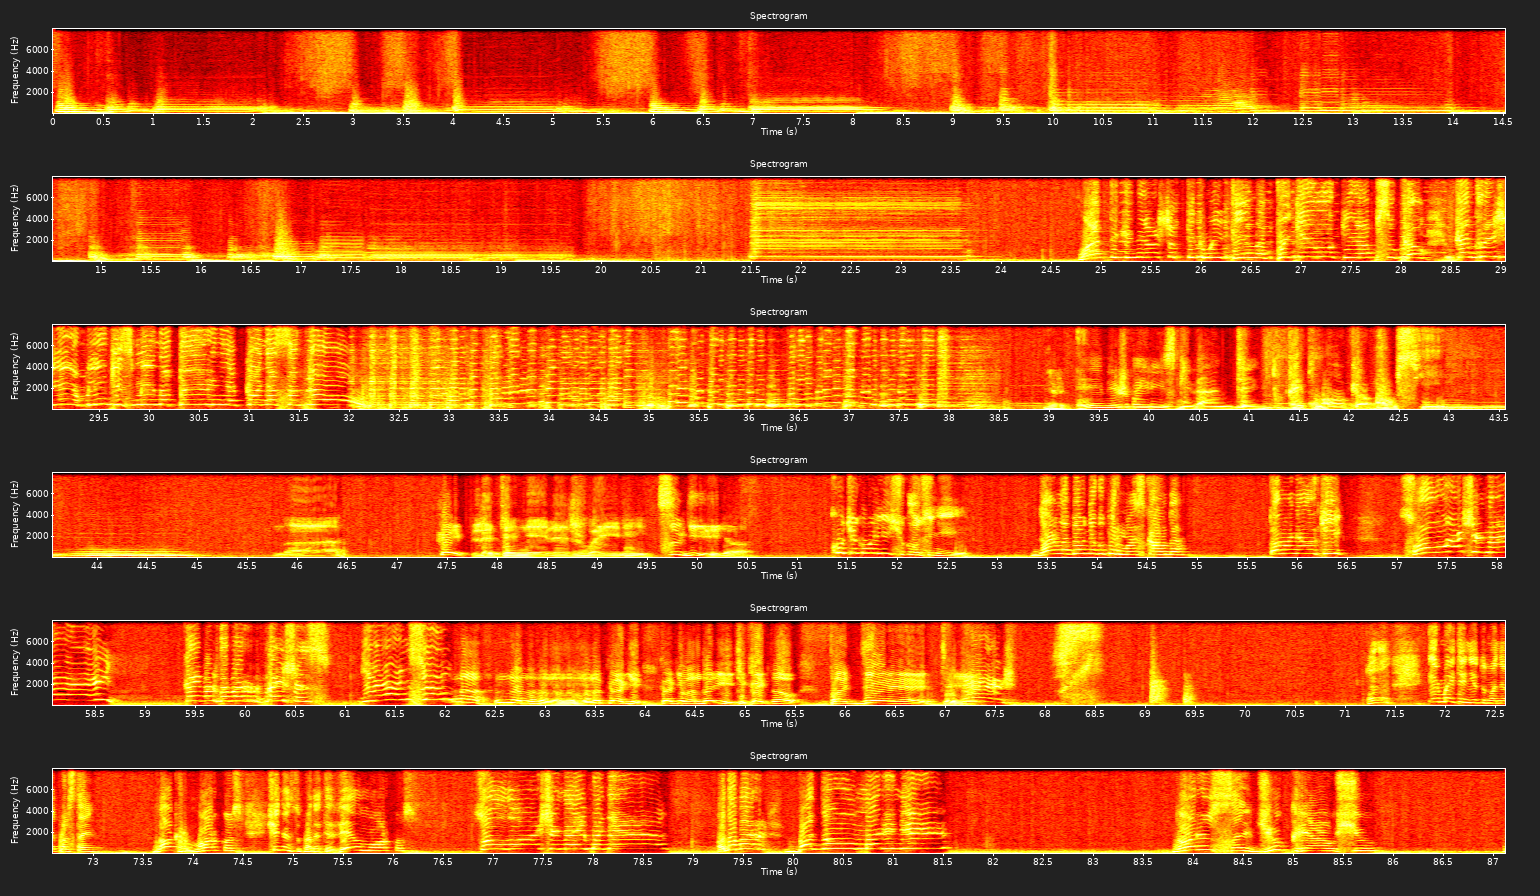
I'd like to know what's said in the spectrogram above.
Man ėmė žvairys gyventi kaip lokio ausy. Na, kaip lėtenėlė žvairy sugijo. Ko čia kvailyšių klausinėjai? Dar labiau negu pirmą skauda. Tu mane lauky, sulašinai! kaip aš dabar raišas gyvensiu. Na, na, na, na, na, na, na, kągi, kągi man daryti, kaip tau padėti? Aš. Ir maitinytų mane prastai. Vakar morkos, šiandien suprantate vėl morkos. Suluošinai mane! O dabar badu marini! Noriu saldžių kriaušių.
